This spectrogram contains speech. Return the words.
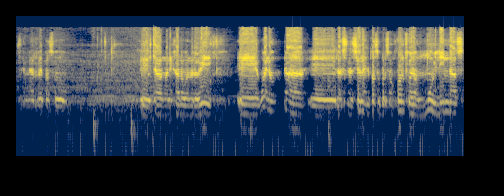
Se me repasó eh, estaba manejando cuando lo vi. Eh, bueno, nada, eh, las sensaciones del paso por San Juan fueron muy lindas.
